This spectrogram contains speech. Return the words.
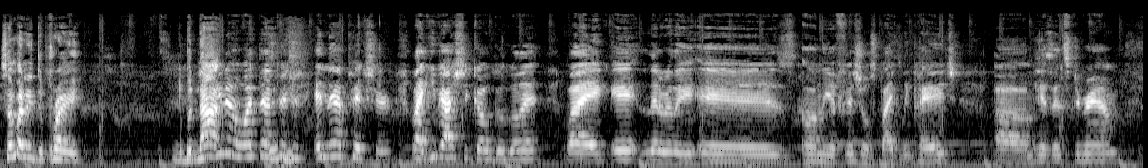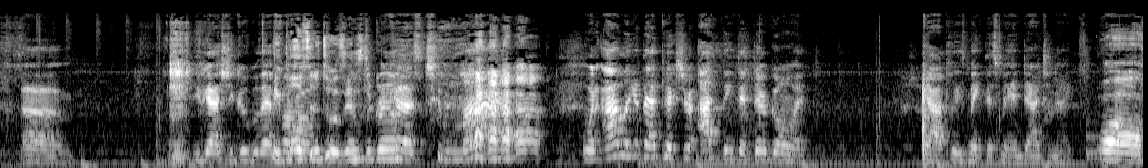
Somebody need to pray but not. You know what? That picture in that picture, like you guys should go Google it. Like it literally is on the official Spike Lee page, um, his Instagram. Um, you guys should Google that. He posted it to his Instagram. because to my when I look at that picture, I think that they're going. God, please make this man die tonight. oh.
